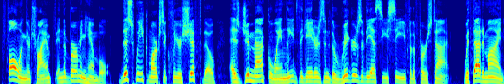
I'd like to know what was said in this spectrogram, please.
following their triumph in the Birmingham Bowl. This week marks a clear shift, though, as Jim McElwain leads the Gators into the rigors of the SEC for the first time. With that in mind,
